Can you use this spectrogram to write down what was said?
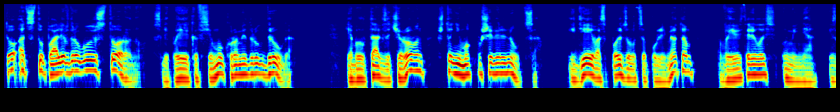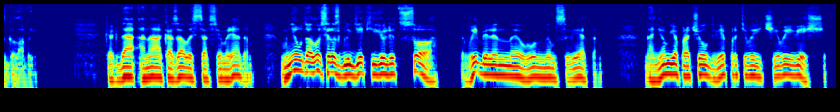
то отступали в другую сторону, слепые ко всему, кроме друг друга. Я был так зачарован, что не мог пошевельнуться. Идея воспользоваться пулеметом выветрилась у меня из головы. Когда она оказалась совсем рядом, мне удалось разглядеть ее лицо, выбеленное лунным светом. На нем я прочел две противоречивые вещи —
